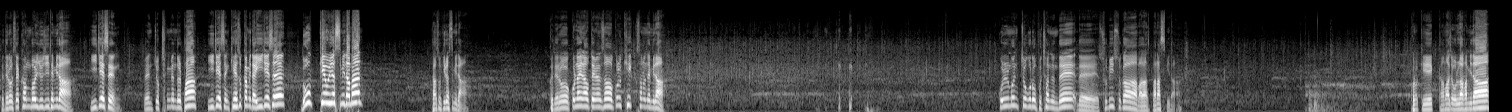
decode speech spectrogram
그대로 세컨볼 유지됩니다. 이재승 왼쪽 측면 돌파 이재승 계속 갑니다. 이재승 높게 올렸습니다만 다소 길었습니다. 그대로 골라인 아웃되면서 골킥 선언됩니다. 골문 쪽으로 붙였는데 네 수비수가 많았, 많았습니다. 코너킥 감아져 올라갑니다.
